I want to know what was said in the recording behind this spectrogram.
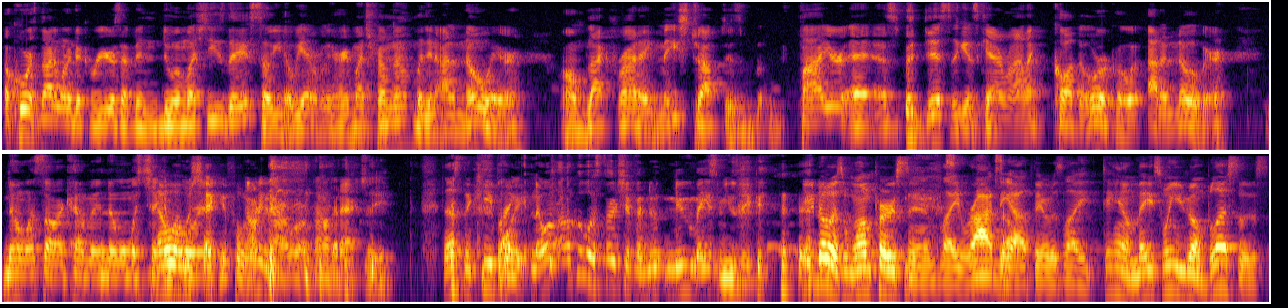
of course, neither one of their careers have been doing much these days. So you know we haven't really heard much from them. But then out of nowhere, on Black Friday, Mase dropped this fire ass diss against Cam'ron, like called the Oracle out of nowhere. No one saw it coming. No one was checking. No one for was it. checking for it. I don't even know how world found it actually. That's the key point. Like no one who was searching for new, new Mase music. You know, it's one person like Rodney So- out there was like, "Damn, Mase, when you gonna bless us?"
